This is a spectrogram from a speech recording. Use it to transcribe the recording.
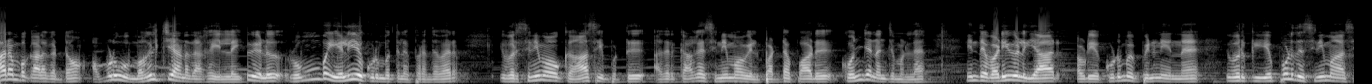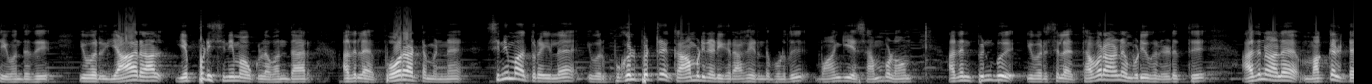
ஆரம்ப காலகட்டம் அவ்வளவு மகிழ்ச்சியானதாக இல்லை. வடிவேலு ரொம்ப எளிய குடும்பத்தில் பிறந்தவர். இவர் சினிமாவுக்கு ஆசைப்பட்டு அதற்காக சினிமாவில் பட்ட பாடு கொஞ்சம் நஞ்சமல்ல. இந்த வடிவேலு யார்? அவருடைய குடும்ப பின்னணி என்ன? இவருக்கு எப்பொழுது சினிமா ஆசை வந்தது? இவர் யாரால் எப்படி சினிமாவுக்குள்ளே வந்தார்? அதில் போராட்டம் என்ன? சினிமா துறையில் இவர் புகழ்பெற்ற காமெடி நடிகராக இருந்த பொழுது வாங்கிய சம்பளம் அதன் பின்பு இவர் சில தவறான முடிவுகள் எடுத்து அதனால மக்கள்கிட்ட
